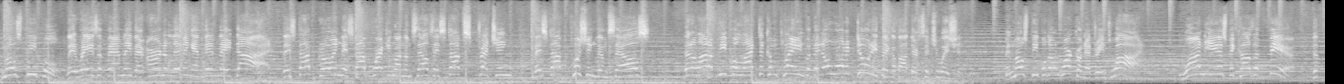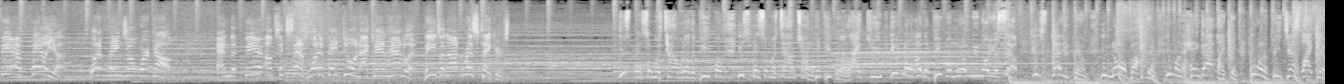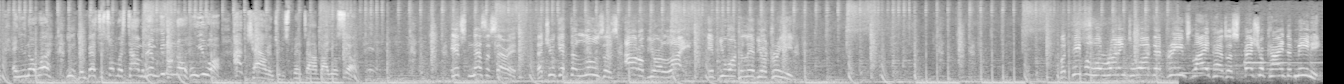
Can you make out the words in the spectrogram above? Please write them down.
Most people, they raise a family, they earn a living, and then they die. They stop growing, they stop working on themselves, they stop stretching, they stop pushing themselves. That a lot of people like to complain, but they don't want to do anything about their situation. And most people don't work on their dreams. Why? One is because of fear. The fear of failure. What if things don't work out? And the fear of success. What if they do and I can't handle it? These are not risk takers. You spend so much time with other people. You spend so much time trying to get people to like you. You know other people more than you know yourself. You study them. You know about them. You want to hang out like them. You want to be just like them. And you know what? You've invested so much time in them, you don't know who you are. I challenge you to spend time by yourself. It's necessary that you get the losers out of your life if you want to live your dream. But people who are running toward their dreams, life has a special kind of meaning.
